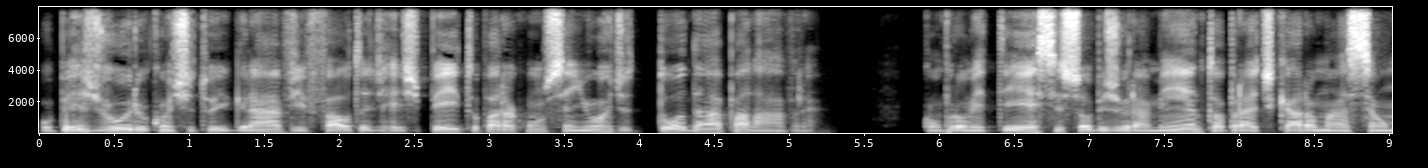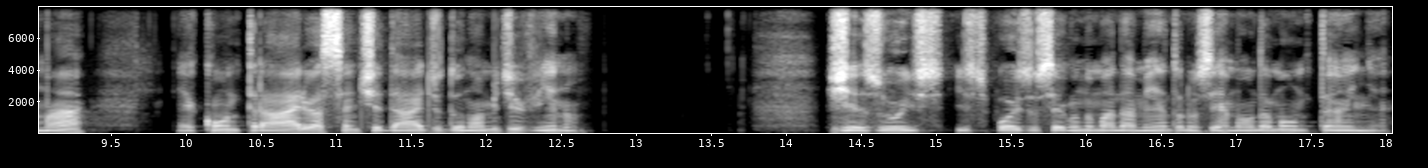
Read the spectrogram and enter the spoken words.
O perjúrio constitui grave falta de respeito para com o Senhor de toda a palavra. Comprometer-se sob juramento a praticar uma ação má é contrário à santidade do nome divino. Jesus expôs o segundo mandamento no Sermão da Montanha.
